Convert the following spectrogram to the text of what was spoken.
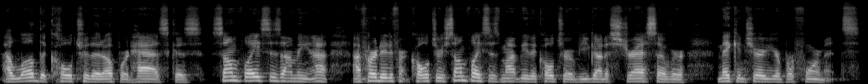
I love the culture that Upward has. Because some places, I mean, I, I've heard of different cultures. Some places might be the culture of you got to stress over making sure your performance.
